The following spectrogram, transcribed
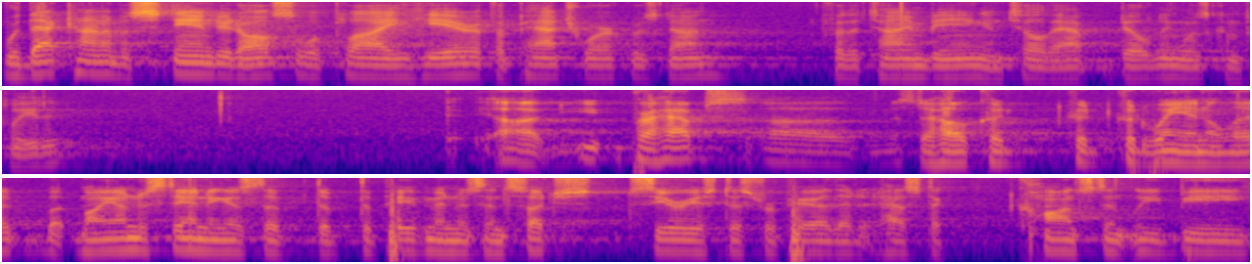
Would that kind of a standard also apply here if a patchwork was done for the time being until that building was completed? Uh, you- Perhaps uh, Mr. Hell could, could, could weigh in a lit, but my understanding is that the, the pavement is in such serious disrepair that it has to constantly be,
